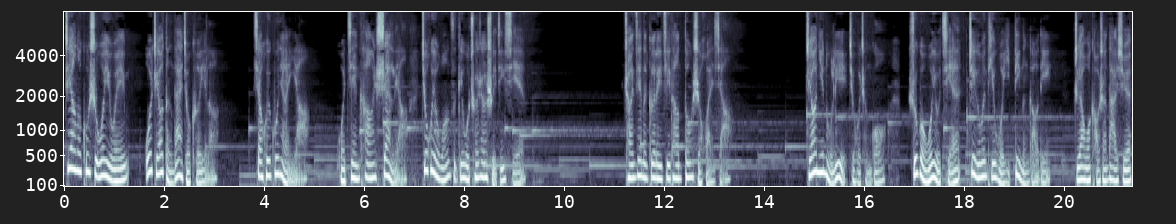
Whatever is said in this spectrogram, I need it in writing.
这样的故事，我以为我只要等待就可以了，像灰姑娘一样，我健康善良，就会有王子给我穿上水晶鞋。常见的各类鸡汤都是幻想。只要你努力，就会成功。如果我有钱，这个问题我一定能搞定。只要我考上大学，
